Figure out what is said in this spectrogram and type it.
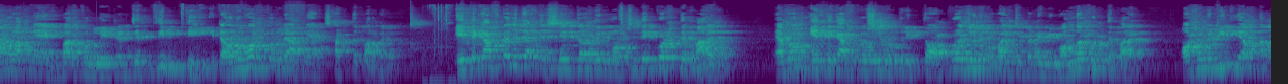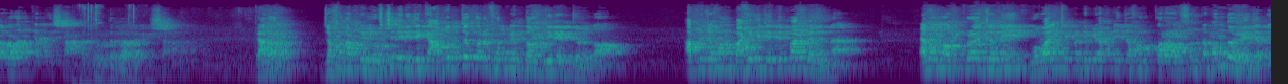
আমল আপনি একবার করলে এটার যে তৃপ্তি, এটা অনুভব করলে আপনি আর ছাড়তে পারবেন না। এতেকাফটা যদি আপনি শেষ দশ মসজিদে করতে পারেন এবং এতেকাফ বসে অতিরিক্ত অপ্রয়োজনীয় মোবাইল টিপা টিভি বন্ধ করতে পারেন অটোমেটিকলি আপনার রমজানকে আপনি সার্থক করতে পারবেন, ইনশাআল্লাহ। কারণ যখন আপনি মসজিদে নিজেকে আবদ্ধ করে ফেলবেন দশ দিনের জন্য, আপনি যখন বাহিরে যেতে পারবেন না এবং অপ্রয়োজনে মোবাইল টিপা টিপি আপনি যখন করার অপশনটা বন্ধ হয়ে যাবে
